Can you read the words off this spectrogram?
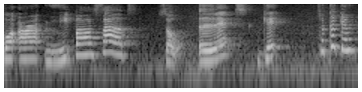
for our meatball subs. So, let's get to cooking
